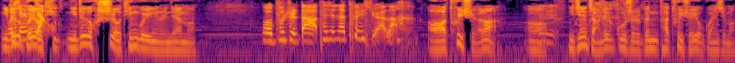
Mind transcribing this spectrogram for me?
你这个我先讲鬼友听，你这个室友听《鬼影人间》吗？我不知道，他现在退学了。哦，退学了。哦，嗯你今天讲这个故事跟他退学有关系吗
